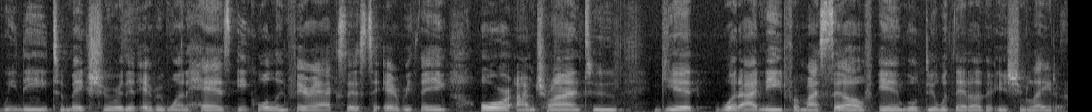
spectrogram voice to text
we need to make sure that everyone has equal and fair access to everything, or I'm trying to get what I need for myself and we'll deal with that other issue later.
